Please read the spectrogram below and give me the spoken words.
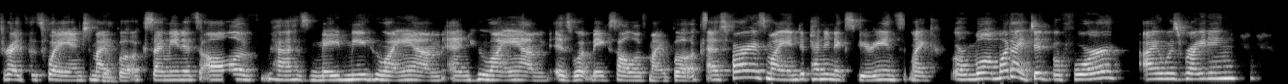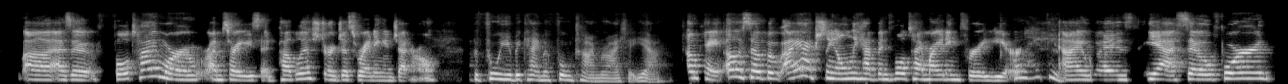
threads its way into my yeah. books. I mean, it's all of has made me who I am, and who I am is what makes all of my books. As far as my independent experience, like, or well, what I did before I was writing uh, as a full time, or I'm sorry, you said published, or just writing in general? before you became a full time writer. Yeah. Okay. Oh, so but I actually only have been full time writing for a year. Oh, I was yeah. So for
